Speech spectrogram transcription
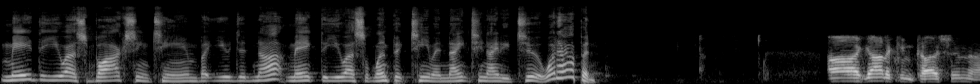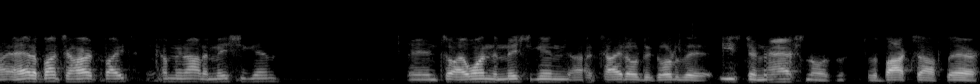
made the U.S. boxing team, but you did not make the U.S. Olympic team in 1992. What happened? Uh, I got a concussion. I had a bunch of heart fights coming out of Michigan. And so I won the Michigan uh, title to go to the Eastern Nationals for the box off there.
